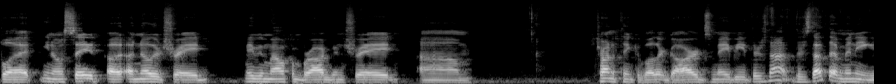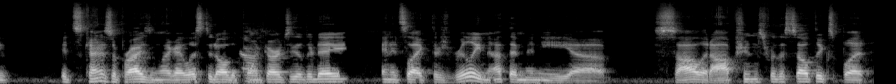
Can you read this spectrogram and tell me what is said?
But you know, say a, another trade, maybe Malcolm Brogdon trade. Um, trying to think of other guards. Maybe there's not there's not that many. It's kind of surprising. Like I listed all the point guards the other day, and it's like there's really not that many uh, solid options for the Celtics. But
